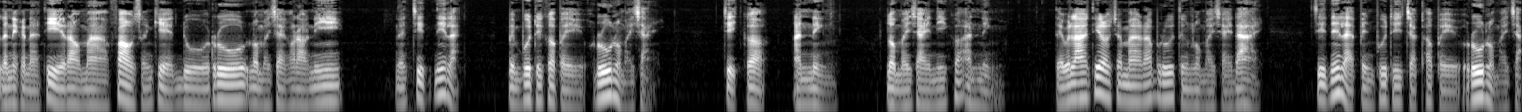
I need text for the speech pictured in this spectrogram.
และในขณะที่เรามาเฝ้าสังเกตดูรู้ลมหายใจของเรานี้นะจิตนี่แหละ เป็นผู้ที่ก็ไปรู้ลมหายใจ จิตก็อันหนึ่ง ลมหายใจนี้ก็อันหนึ่ง แต่เวลาที่เราจะมารับรู้ถึงลมหายใจได้ จิตนี่แหละเป็นผู้ที่จะเข้าไปรู้ลมหายใจ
